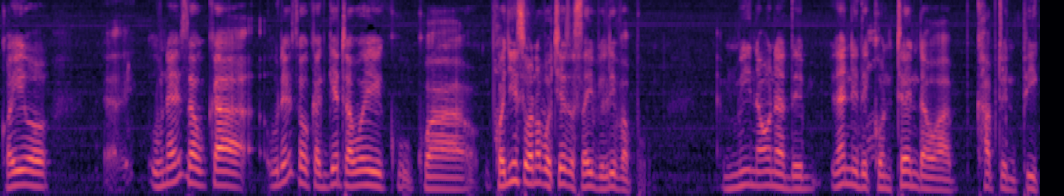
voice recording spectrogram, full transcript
Kwa hiyo eh, unaweza uka unaweza uka get away kwa kwa jinsi wanavyocheza sasa hivi liverpool. Mi naona the yani the contender wa captain pick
